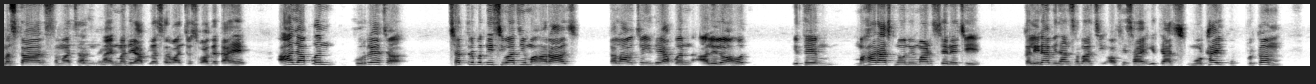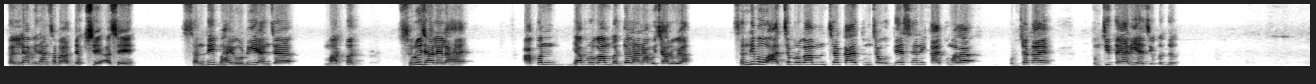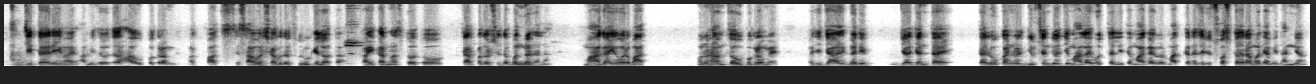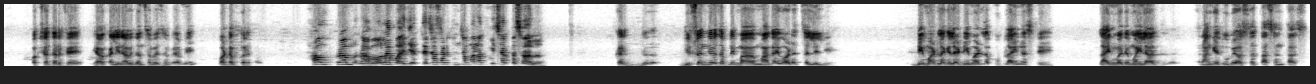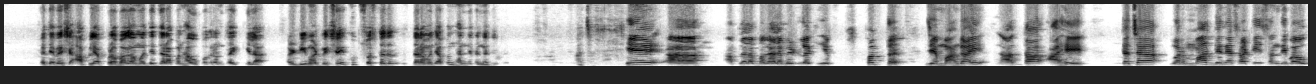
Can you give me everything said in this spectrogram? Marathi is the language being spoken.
नमस्कार समाचार नाईन मध्ये आपलं सर्वांचे स्वागत आहे. आज आपण कुर्ल्याच्या छत्रपती शिवाजी महाराज तलावच्या इथे आपण आलेलो आहोत. इथे महाराष्ट्र नवनिर्माण सेनेची कलिना विधानसभाची ऑफिस आहे. इथे आज मोठा एक उपक्रम कलिना विधानसभा अध्यक्ष असे संदीप भाई हुडगी यांच्या मार्फत सुरू झालेला आहे. आपण या प्रोग्रामबद्दल यांना विचारूया. संदीप भाऊ आजच्या प्रोग्रामचा काय तुमचा उद्देश आहे आणि काय तुम्हाला पुढच्या काय तुमची तयारी याच्याबद्दल. आमची तयारी आम्ही जवळजवळ हा उपक्रम पाच ते सहा वर्ष अगोदर सुरू केला होता काही कारणास्तव तो चार पाच वर्षाचा बंद झाला. महागाईवर मात म्हणून हा आमचा उपक्रम आहे. म्हणजे ज्या गरीब ज्या जनता आहे त्या लोकांवर दिवसेंदिवस जी महागाई होत चालली त्या महागाईवर मात करण्यासाठी स्वस्त दरामध्ये आम्ही धान्य पक्षातर्फे ह्या कलिना विधानसभेतर्फे आम्ही वाटप करत आहोत. हा उपक्रम राबवला पाहिजे त्याच्यासाठी तुमच्या मनात विचार कसा आलं? कारण दिवसेंदिवस आपली महागाई वाढत चाललेली आहे. डीमार्टला गेल्या डीमार्टला खूप लाईन असते. लाईनमध्ये महिला रांगेत उभे असतात तासन तास. तर त्यापेक्षा आपल्या प्रभागामध्ये जर आपण हा उपक्रम तय केला आणि डीमार्टपेक्षाही खूप स्वस्त दरामध्ये आपण धान्य त्यांना देतो अच्छा. हे आपल्याला बघायला भेटलं की हे फक्त जे महागाई आता आहे त्याच्यावर मात देण्यासाठी संदीपभाऊ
